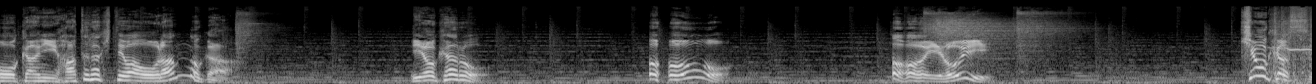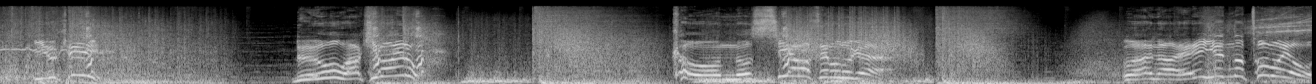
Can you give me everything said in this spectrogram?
他に働き手はおらんのか？よかろう。ほほう。おいおい。許可す。行け。部をわきまえろ。この幸せ者が。我が永遠の友よ。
